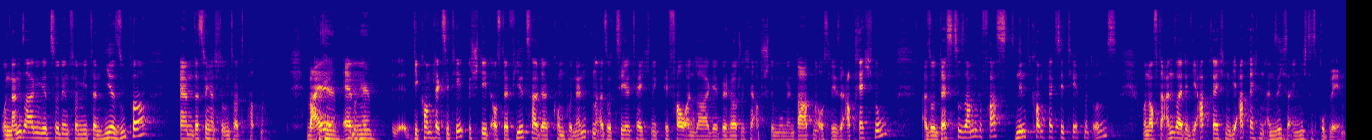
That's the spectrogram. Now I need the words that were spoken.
Und dann sagen wir zu den Vermietern, hier super, ähm, deswegen hast du uns als Partner. Weil okay, okay. Die Komplexität besteht aus der Vielzahl der Komponenten, also Zähltechnik, PV-Anlage, behördliche Abstimmungen, Datenauslese, Abrechnung. Also das zusammengefasst nimmt Komplexität mit uns. Und auf der anderen Seite die Abrechnung. Die Abrechnung an sich ist eigentlich nicht das Problem.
